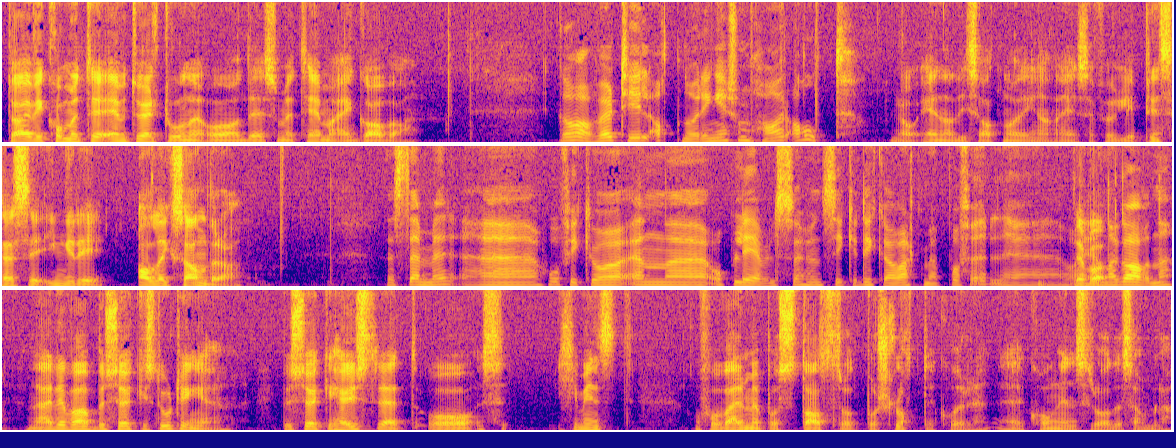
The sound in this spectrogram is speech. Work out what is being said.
Da er vi kommet til eventuelt, Tone, og det som er temaet er gaver. Gaver til 18-åringer som har alt. Og en av disse 18-åringene er selvfølgelig prinsesse Ingrid Alexandra. Det stemmer. Eh, hun fikk jo en eh, opplevelse hun sikkert ikke har vært med på før. Det var, det var en av gavene. Nei, det var besøk i Stortinget. Besøk i Høyesterett, og ikke minst å få være med på statsråd på Slottet, hvor eh, Kongens råd er samla.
